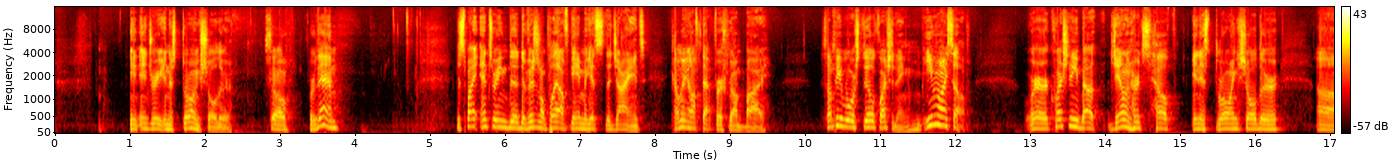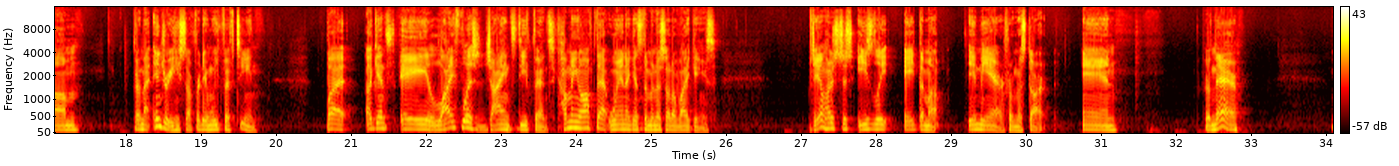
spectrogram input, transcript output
an injury in his throwing shoulder. So for them, Despite entering the divisional playoff game against the Giants, coming off that first round bye, some people were still questioning, even myself, were questioning about Jalen Hurts' health in his throwing shoulder um, from that injury he suffered in week 15. But against a lifeless Giants defense, coming off that win against the Minnesota Vikings, Jalen Hurts just easily ate them up in the air from the start. And from there,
